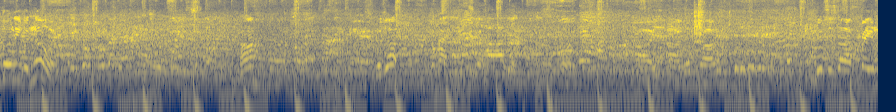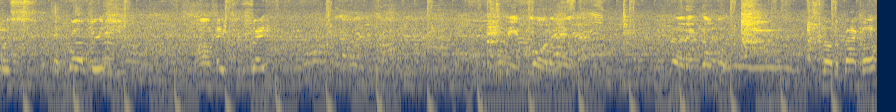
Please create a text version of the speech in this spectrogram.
Superstars don't even know it. Huh? What's up? Go back and see how I look. Alright, alright, no problem. This is our famous crawfish, um, etouffee. We in Florida, man. Love that gumbo. Another back up,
